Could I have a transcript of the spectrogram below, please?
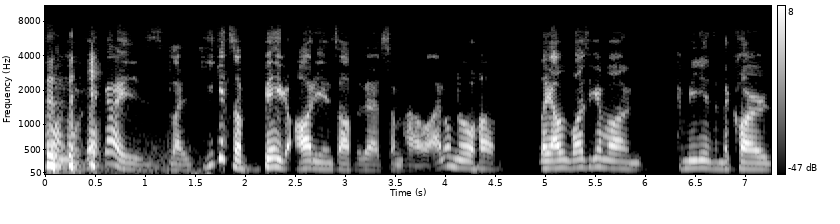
don't know. That guy is like he gets a big audience off of that somehow. I don't know how. Like I was watching him on comedians in the car,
